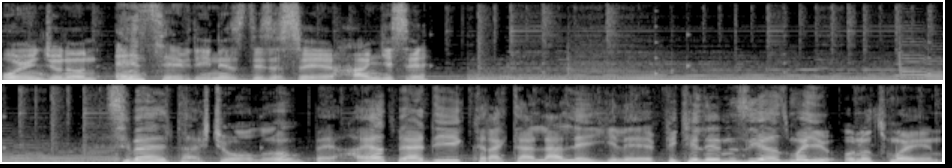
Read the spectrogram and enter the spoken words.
Oyuncunun en sevdiğiniz dizisi hangisi? Sibel Taşçıoğlu ve hayat verdiği karakterlerle ilgili fikirlerinizi yazmayı unutmayın.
